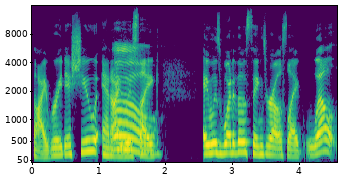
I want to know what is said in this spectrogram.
thyroid issue and I was like Oh. It was one of those things where I was like, well,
